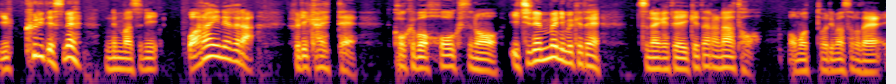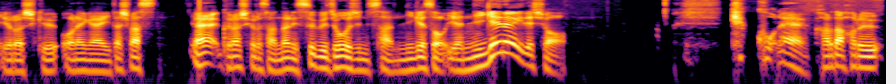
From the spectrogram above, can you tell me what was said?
ゆっくりですね年末に笑いながら振り返って国母ホークスの1年目に向けてつなげていけたらなと思っておりますのでよろしくお願いいたします。え、クラシカルさん何すぐジョージさん逃げそう。いや、逃げないでしょう。結構ね、体張る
